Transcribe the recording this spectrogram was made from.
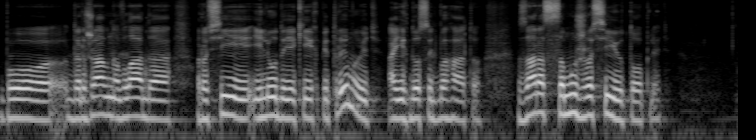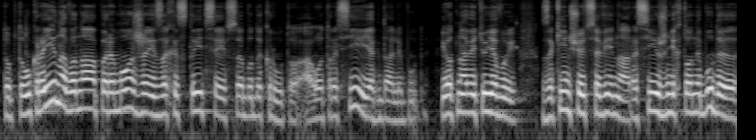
Бо державна влада Росії і люди, які їх підтримують, а їх досить багато, зараз саму ж Росію топлять. Тобто Україна вона переможе і захиститься, і все буде круто. А от Росія як далі буде? І от навіть уяви, закінчується війна. Росію ж ніхто не буде.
